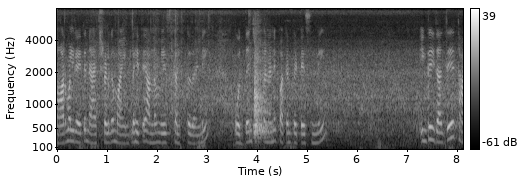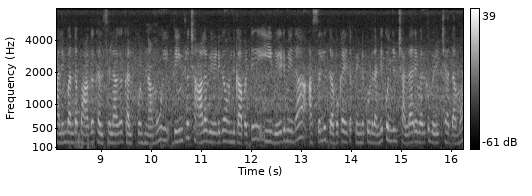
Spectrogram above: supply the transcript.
నార్మల్గా అయితే న్యాచురల్గా మా ఇంట్లో అయితే అన్నం వేసి కలుపుతుందండి. వద్దని చెప్పానని పక్కన పెట్టేసింది. ఇంకా ఇదైతే తాలింపు అంతా బాగా కలిసేలాగా కలుపుకుంటున్నాము. దీంట్లో చాలా వేడిగా ఉంది కాబట్టి ఈ వేడి మీద అసలు దబ్బకాయ అయితే పిండకూడదండి. కొంచెం చల్లారే వరకు వెయిట్ చేద్దాము.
